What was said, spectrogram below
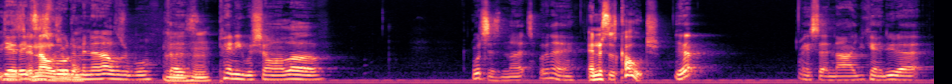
yeah. They just ruled him ineligible because Mhm. Penny was showing love, which is nuts. But hey, and this is coach. yep. They said, "Nah, you can't do that.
